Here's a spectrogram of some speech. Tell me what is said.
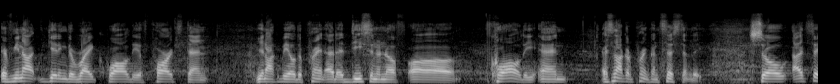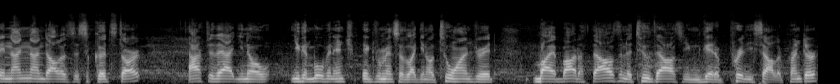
if you're not getting the right quality of parts, then you're not going to be able to print at a decent enough uh, quality. And it's not going to print consistently. So I'd say $99 is a good start. After that, you know, you can move in increments of like, you know, 200. By about 1,000 to 2,000, you can get a pretty solid printer.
